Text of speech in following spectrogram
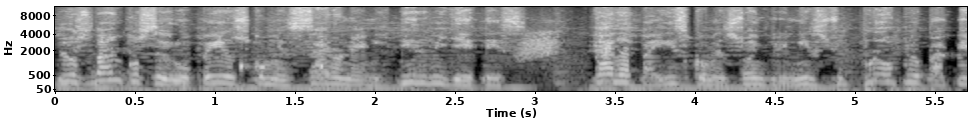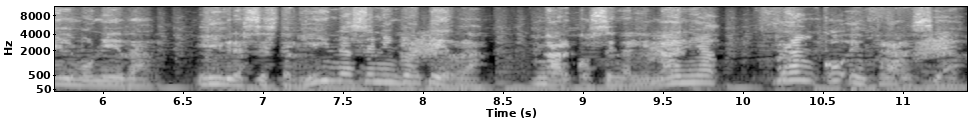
los bancos europeos comenzaron a emitir billetes. Cada país comenzó a imprimir su propio papel moneda. Libras esterlinas en Inglaterra, marcos en Alemania, franco en Francia.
